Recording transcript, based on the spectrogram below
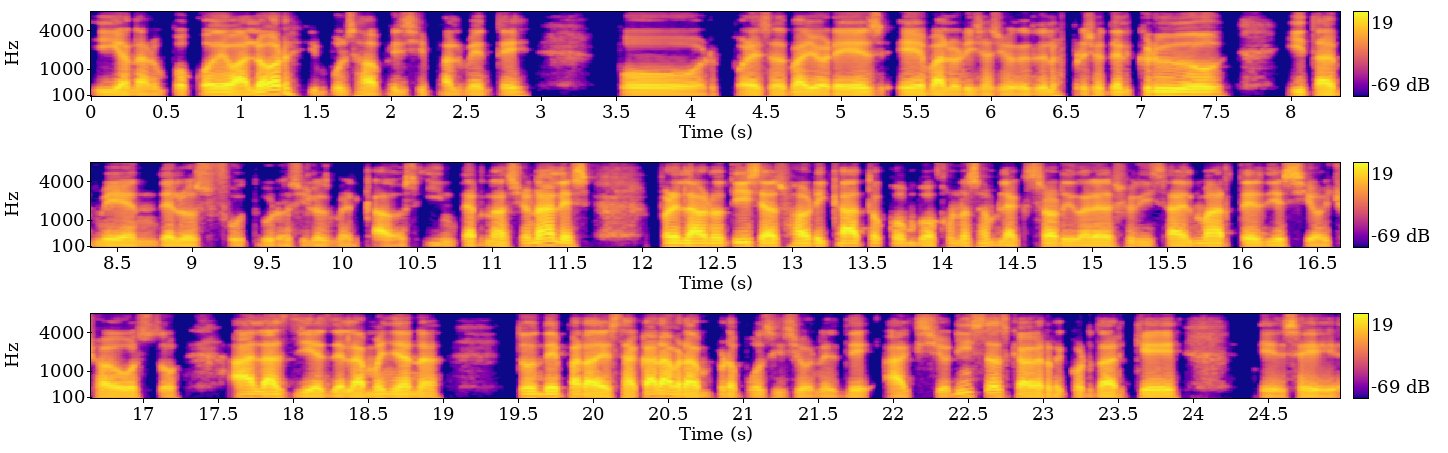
y ganar un poco de valor, impulsado principalmente por, por esas mayores eh, valorizaciones de los precios del crudo y también de los futuros y los mercados internacionales. Por el lado de noticias, Fabricato convoca una asamblea extraordinaria de accionistas el martes 18 de agosto a las 10 de la mañana donde para destacar habrán proposiciones de accionistas. Cabe recordar que se,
